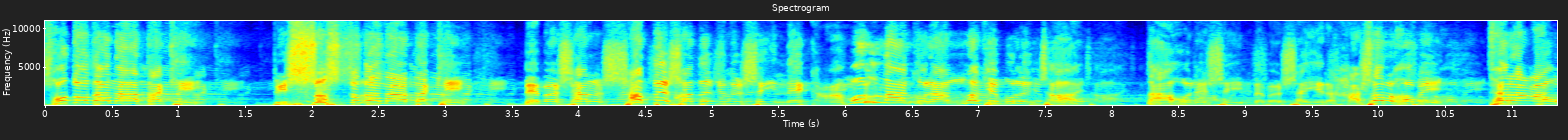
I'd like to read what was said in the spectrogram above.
সততা না থাকে বিশ্বস্ততা না থাকে ব্যবসার সাথে সাথে যদি সেই নেক আমল না করে আল্লাহকে বলে যায় তাহলে সেই ব্যবসায়ীর হাসর হবে ফেরাও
